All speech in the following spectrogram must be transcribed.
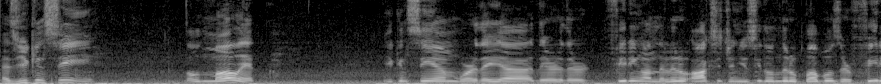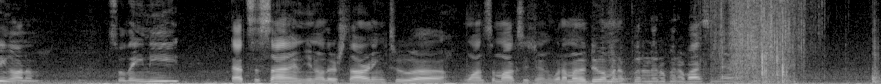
as you can see those mullet You can see them where they uh, they're they're feeding on the little oxygen. You see those little bubbles? They're feeding on them. So they need. That's a sign. You know they're starting to uh, want some oxygen. What I'm gonna do? I'm gonna put a little bit of ice in there.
